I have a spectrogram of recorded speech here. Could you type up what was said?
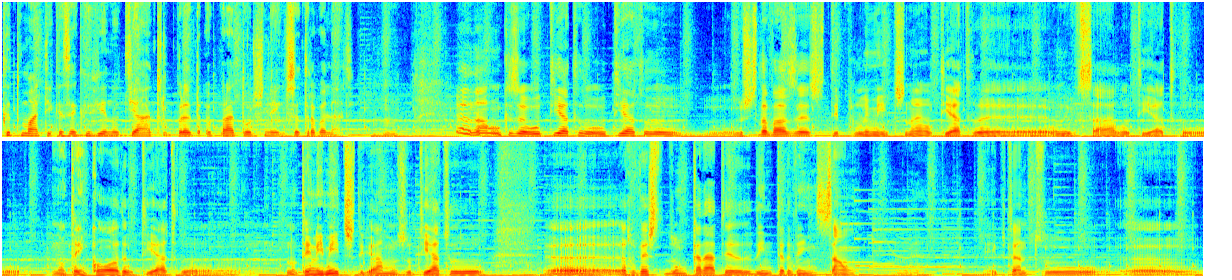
que temáticas é que havia no teatro para, para atores negros a trabalhar? Uhum. É, não, quer dizer, o teatro, o teatro extravasa esse tipo de limites, não é? O teatro é universal, o teatro não tem cor, o teatro não tem limites, digamos. O teatro uh, reveste de um caráter de intervenção. É? E, portanto, uh,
